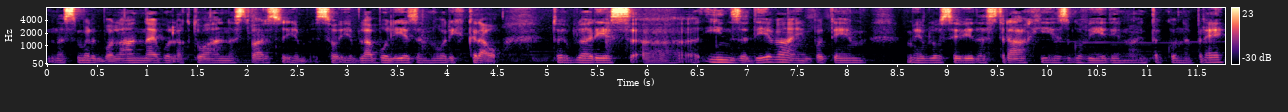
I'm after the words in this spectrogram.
na smrt bolan, najbolj aktualna stvar so je, so je bila bolezen norih krav. To je bila res uh, in zadeva, in potem me je bilo seveda strah, jaz govedino in tako naprej.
